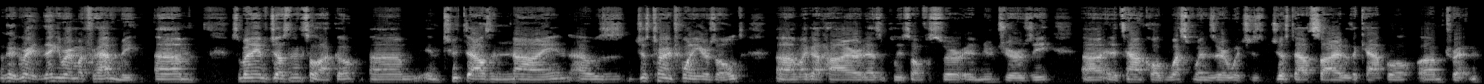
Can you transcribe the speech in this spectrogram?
Okay, great. Thank you very much for having me. Um, so my name is Justin Insulaco. Um, in 2009, I was just turning 20 years old. Um, I got hired as a police officer in New Jersey uh, in a town called West Windsor, which is just outside of the capital, um, Trenton.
